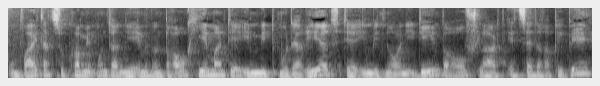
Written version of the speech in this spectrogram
um weiterzukommen im Unternehmen und braucht jemand, der ihn mit moderiert, der ihn mit neuen Ideen beaufschlagt, etc. pp.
